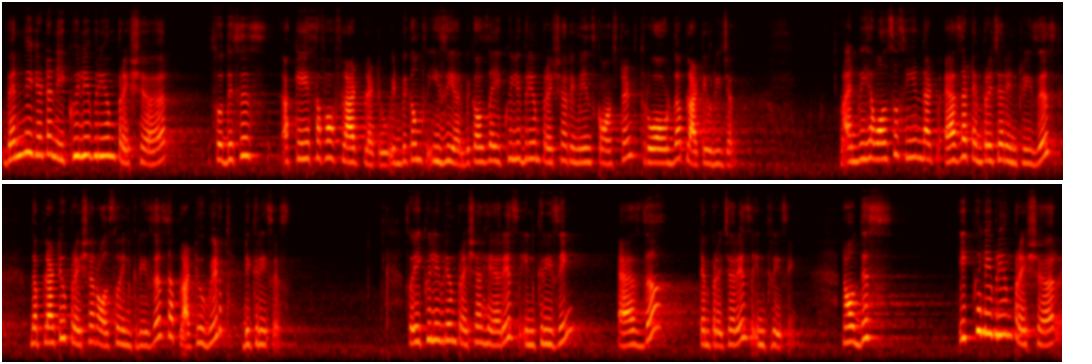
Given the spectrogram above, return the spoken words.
when we get an equilibrium pressure so, this is a case of a flat plateau it becomes easier because the equilibrium pressure remains constant throughout the plateau region. And we have also seen that as the temperature increases the plateau pressure also increases the plateau width decreases. So, equilibrium pressure here is increasing as the temperature is increasing. Now this equilibrium pressure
